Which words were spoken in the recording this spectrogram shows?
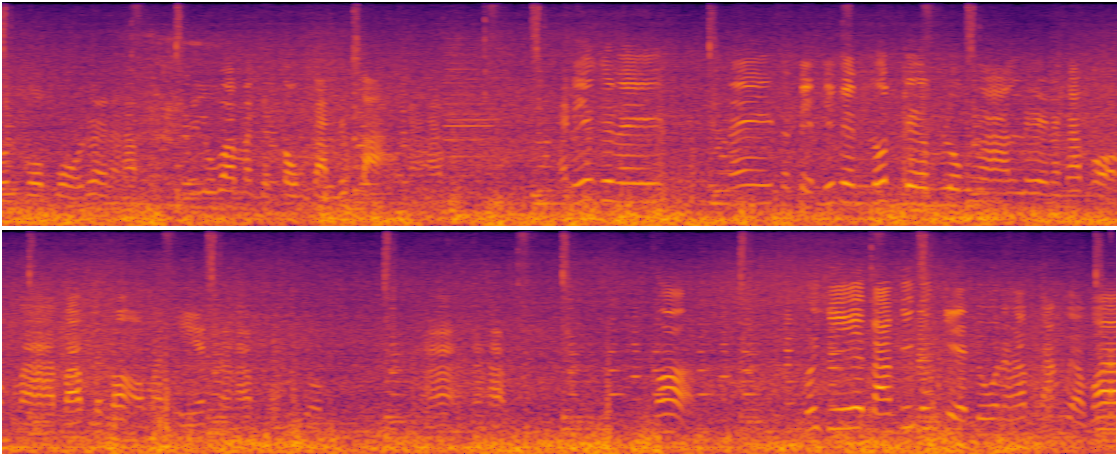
บนโกโปรด้วยนะครับ ไม่รู้ว่ามันจะตรงกันหรือเปล่านะครับ อันนี้คือในในสเต็ปที่เป็นรถเดิมโรงงานเลยนะครับ ออกมาปั๊บแล้วก็ออกมาเทสนะครับคุณผู้ชมอ่านะครับ ก็เมื่อกี้ตามที่สังเกตดูนะครับทั้งแบบว่า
